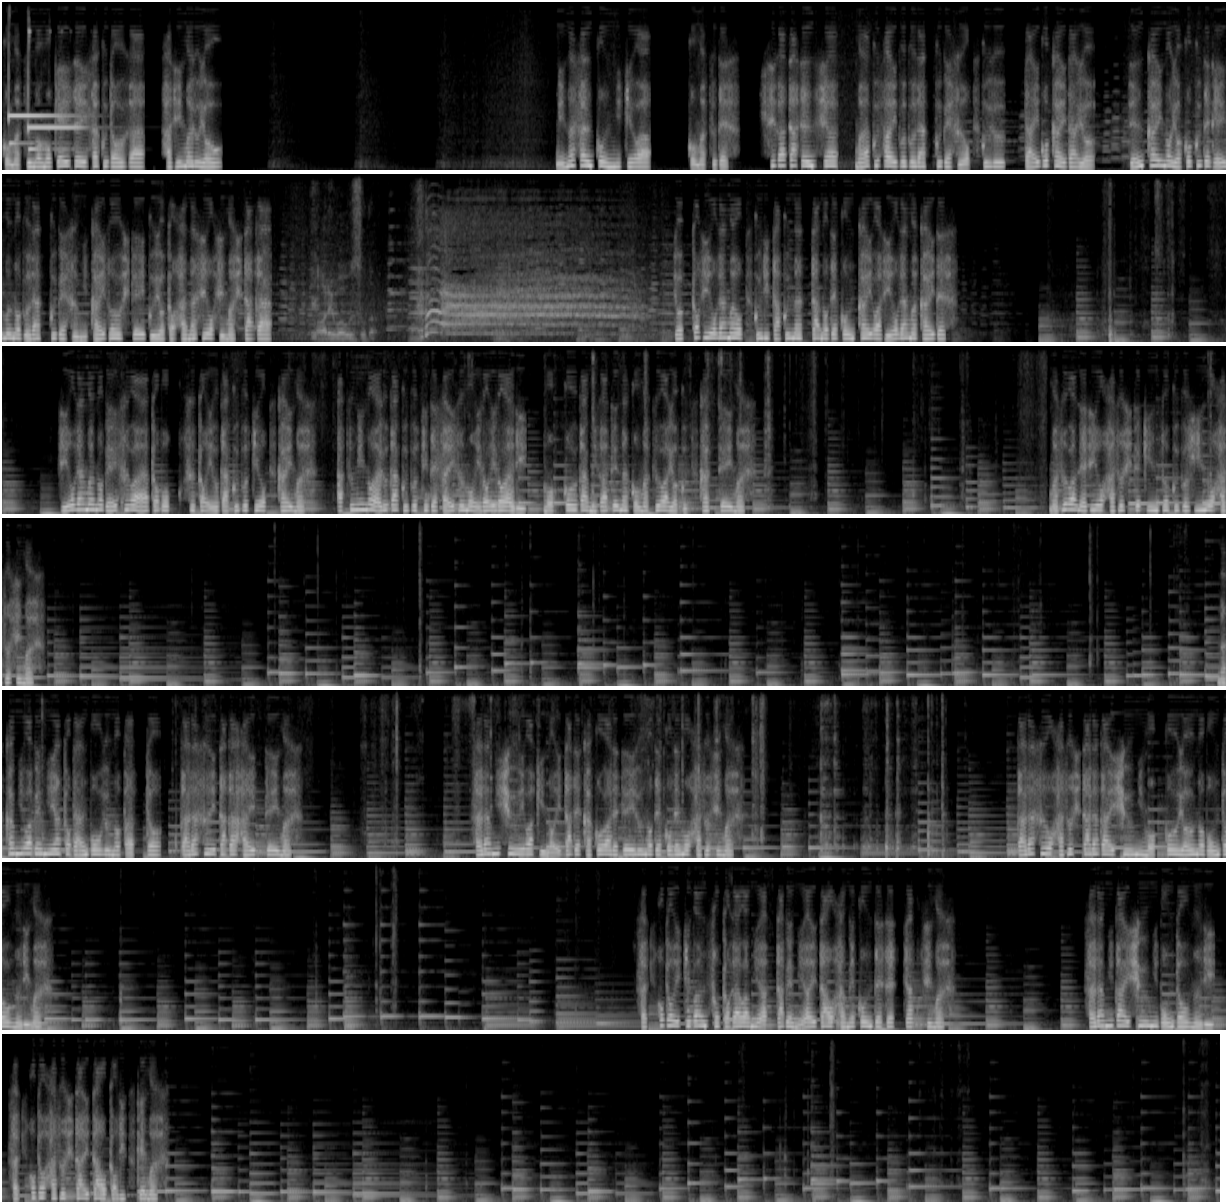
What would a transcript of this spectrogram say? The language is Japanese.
小松の模型制作動画、始まるよ皆さんこんにちは。小松です。ひし形戦車、マーク5ブラックベスを作る、第5回だよ。前回の予告でゲームのブラックベスに改造していくよと話をしましたが、あれは嘘だ。ちょっとジオラマを作りたくなったので今回はジオラマ回です。ジオラマのベースはアートボックスという額縁を使います。厚みのある額縁でサイズも色々あり、木工が苦手な小松はよく使っています。まずはネジを外して金属部品を外します。中にはベニヤと段ボールのパッド、ガラス板が入っています。さらに周囲は木の板で囲われているのでこれも外します。ガラスを外したら外周に木工用のボンドを塗ります。先ほど一番外側にあったベニヤ板をはめ込んで接着します。さらに外周にボンドを塗り、先ほど外した板を取り付けます。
